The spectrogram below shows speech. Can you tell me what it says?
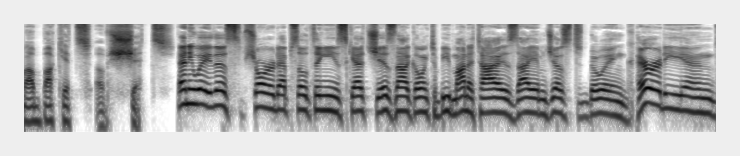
a bucket of shit. Anyway, this short episode thingy sketch is not going to be monetized. I am just doing parody and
